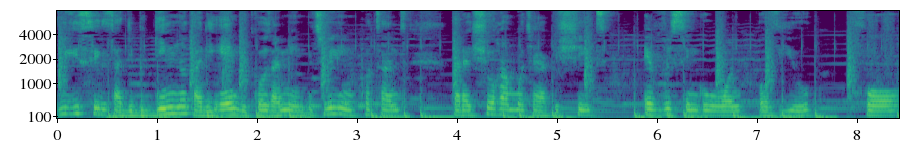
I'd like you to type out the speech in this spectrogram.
really say this at the beginning, not at the end, because I mean, it's really important that I show how much I appreciate every single one of you for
